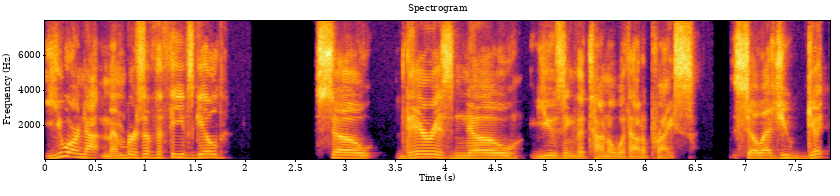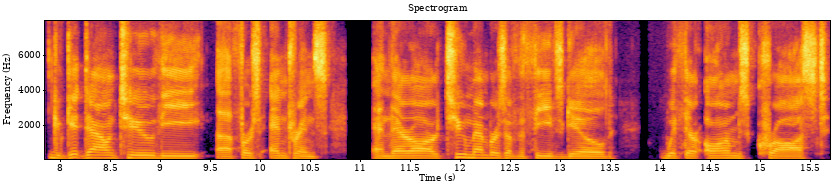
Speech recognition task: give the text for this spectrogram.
you are not members of the Thieves Guild. So there is no using the tunnel without a price. So as you get you get down to the uh, first entrance, and there are two members of the Thieves Guild with their arms crossed,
